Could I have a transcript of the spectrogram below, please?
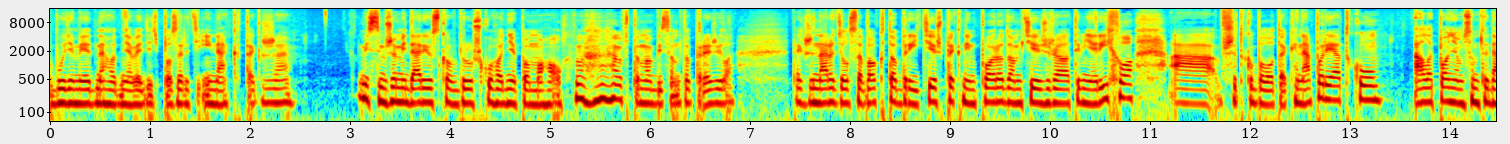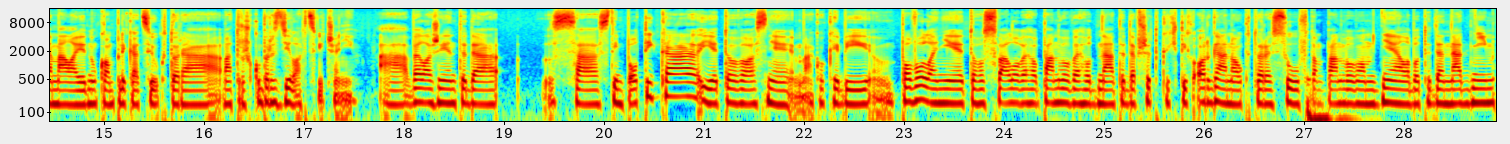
budem jedného dňa vedieť pozrieť inak, takže Myslím, že mi Dariusko v brúšku hodne pomohol v tom, aby som to prežila. Takže narodil sa v oktobri tiež pekným porodom, tiež relatívne rýchlo a všetko bolo také na poriadku ale po ňom som teda mala jednu komplikáciu, ktorá ma trošku brzdila v cvičení. A veľa žien teda sa s tým potýka. Je to vlastne ako keby povolenie toho svalového panvového dna, teda všetkých tých orgánov, ktoré sú v tom panvovom dne, alebo teda nad ním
